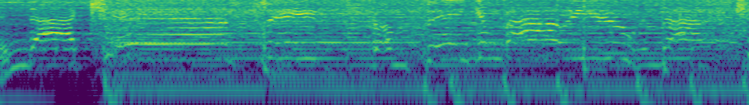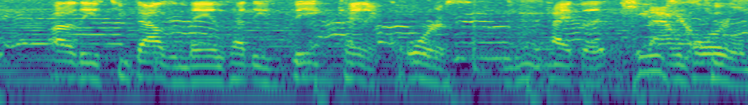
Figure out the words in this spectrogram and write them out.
and I can't sleep from thinking about you, and I can't A lot of these 2000 bands had these big kind of chorus type of Huge sounds to them.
